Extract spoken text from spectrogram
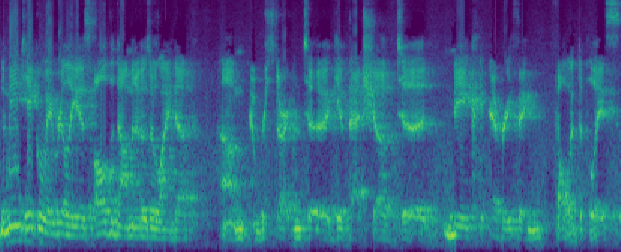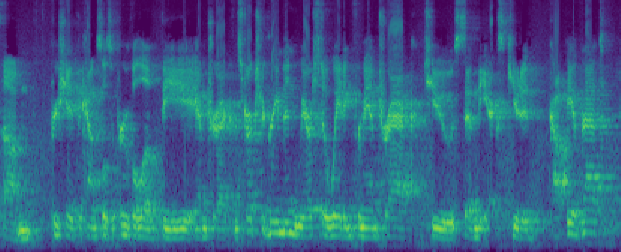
the main takeaway really is all the dominoes are lined up. Um, and we're starting to give that shove to make everything fall into place. Um, appreciate the council's approval of the Amtrak construction agreement. We are still waiting from Amtrak to send the executed copy of that.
